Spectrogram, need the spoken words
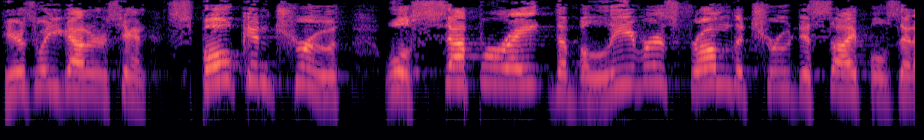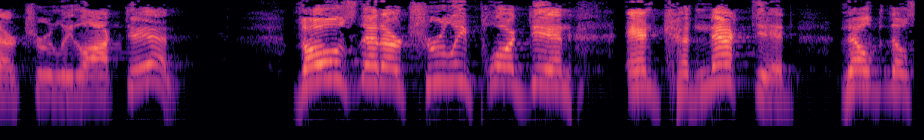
Here's what you got to understand spoken truth will separate the believers from the true disciples that are truly locked in. Those that are truly plugged in and connected, they'll, they'll,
